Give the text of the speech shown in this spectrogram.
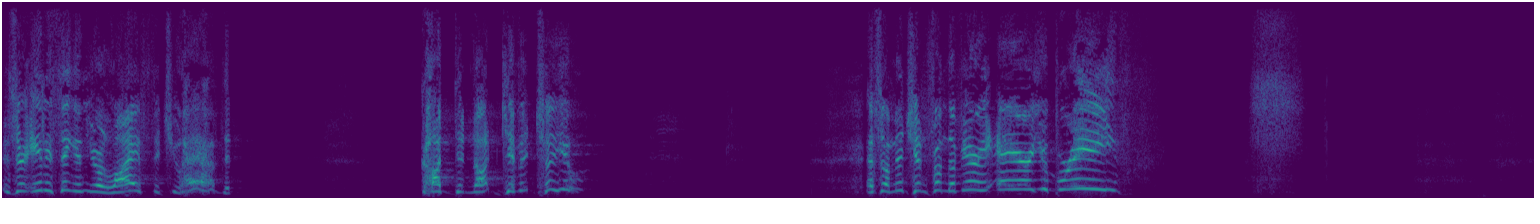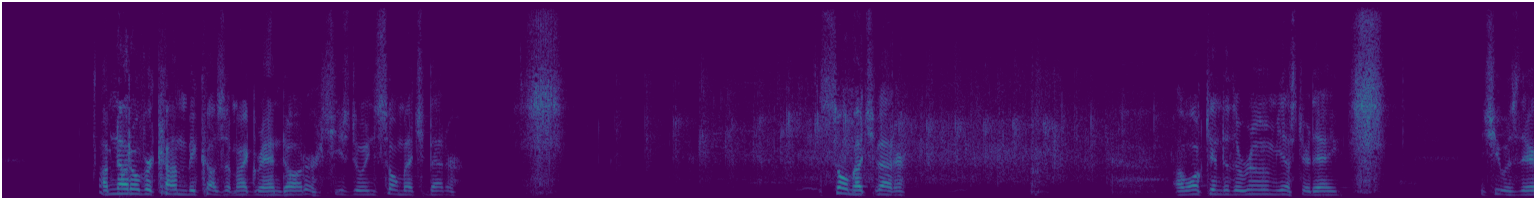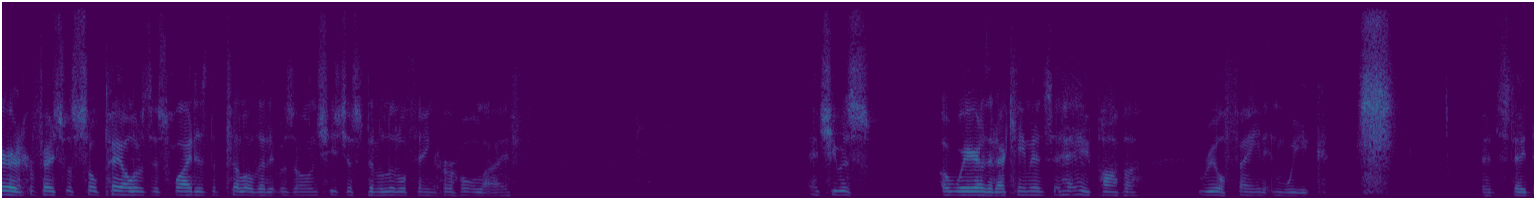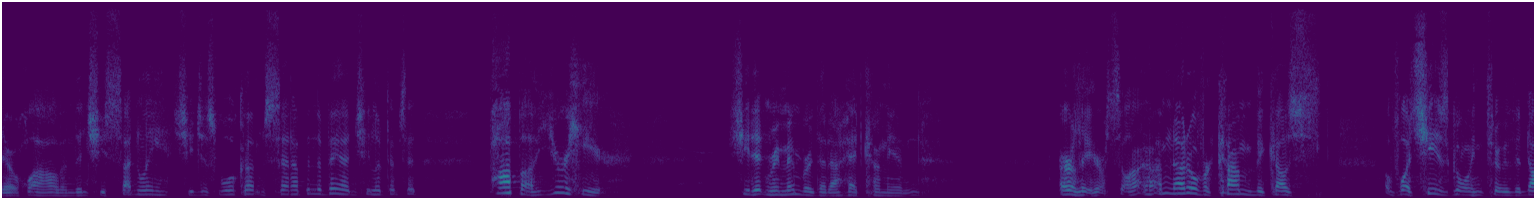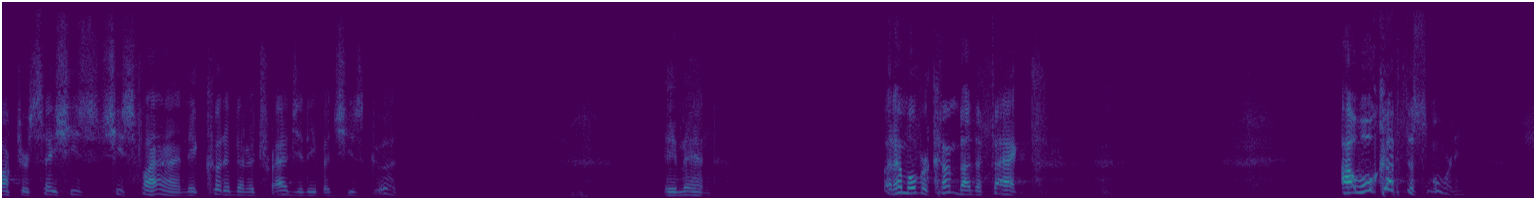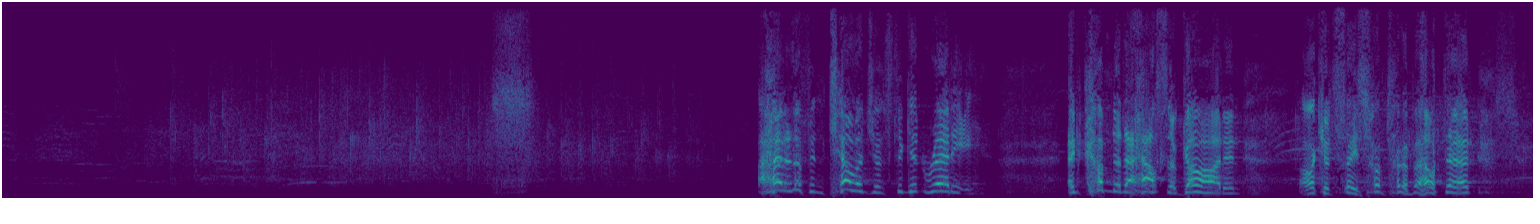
Is there anything in your life that you have that God did not give it to you? As I mentioned, from the very air you breathe. I'm not overcome because of my granddaughter. She's doing so much better. So much better. I walked into the room yesterday and she was there and her face was so pale, it was as white as the pillow that it was on. She's just been a little thing her whole life. And she was aware that I came in and said, Hey, Papa, real faint and weak and stayed there a while. And then she suddenly, she just woke up and sat up in the bed. And she looked up and said, Papa, you're here. She didn't remember that I had come in earlier. So I'm not overcome because of what she's going through. The doctors say she's, she's fine. It could have been a tragedy, but she's good. Amen. But I'm overcome by the fact I woke up this morning. I had enough intelligence to get ready and come to the house of God. And I could say something about that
